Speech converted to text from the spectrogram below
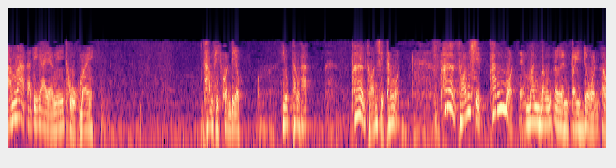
ามว่ากติกาอย่างนี้ถูกไหมทำผิดคนเดียว ยุบทั้งพักเพิกถอนสิทธิ์ทั้งหมด เพิกถอนสิทธิ์ทั้งหมดเนี่ย มันบังเอิญไปโดนเอา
